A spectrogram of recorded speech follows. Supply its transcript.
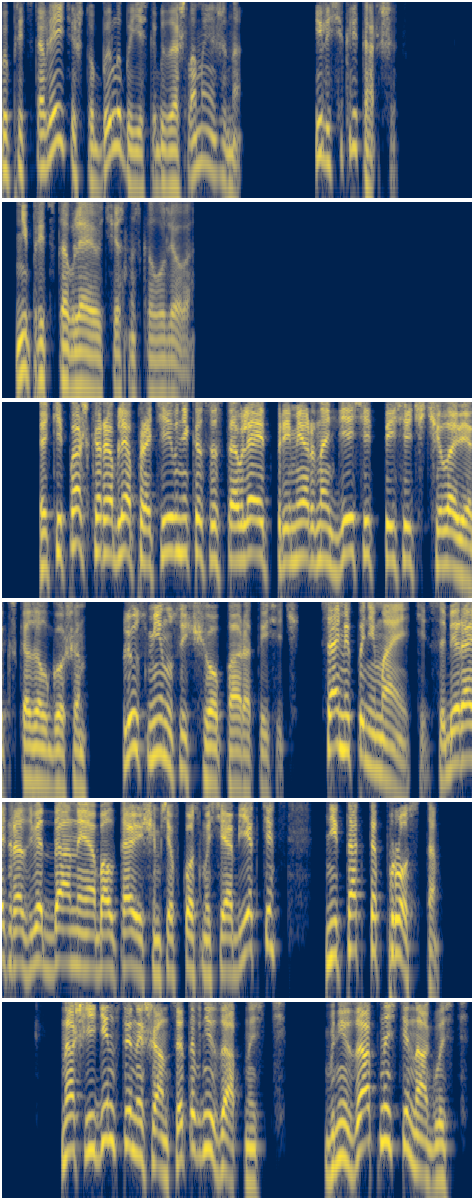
Вы представляете, что было бы, если бы зашла моя жена? Или секретарша? Не представляю, честно сказал Лёва. «Экипаж корабля противника составляет примерно 10 тысяч человек», — сказал Гоша. «Плюс-минус еще пара тысяч. Сами понимаете, собирать разведданные о болтающемся в космосе объекте не так-то просто. Наш единственный шанс — это внезапность. Внезапность и наглость.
